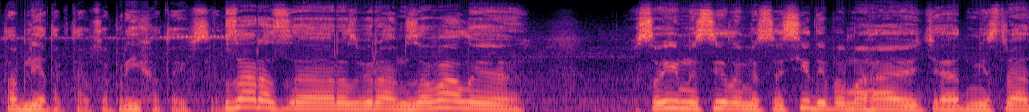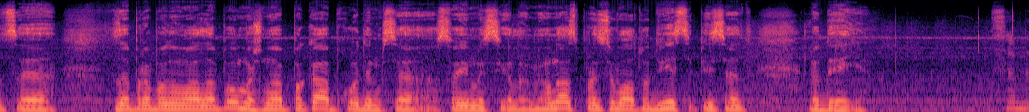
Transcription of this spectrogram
таблеток, там все, приїхав та і все. Зараз е, розбираємо завали. Своїми силами сусіди допомагають, адміністрація запропонувала допомогу, ну а поки обходимося своїми силами. У нас працювало тут 250 людей. Саме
